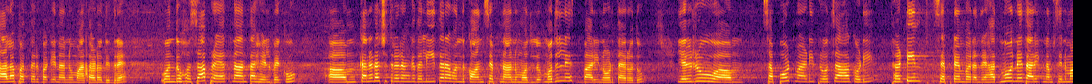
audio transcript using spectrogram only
ಕಾಲಪತ್ರ ಬಗ್ಗೆ ನಾನು ಮಾತಾಡೋದಿದ್ರೆ, ಒಂದು ಹೊಸ ಪ್ರಯತ್ನ ಅಂತ ಹೇಳಬೇಕು. ಕನ್ನಡ ಚಿತ್ರರಂಗದಲ್ಲಿ ಈ ಥರ ಒಂದು ಕಾನ್ಸೆಪ್ಟ್ ನಾನು ಮೊದಲು, ಮೊದಲನೇ ಬಾರಿ ನೋಡ್ತಾ ಇರೋದು. ಎಲ್ಲರೂ ಸಪೋರ್ಟ್ ಮಾಡಿ, ಪ್ರೋತ್ಸಾಹ ಕೊಡಿ. ಥರ್ಟೀನ್ತ್ ಸೆಪ್ಟೆಂಬರ್ ಅಂದರೆ ಹದಿಮೂರನೇ ತಾರೀಕು ನಮ್ಮ ಸಿನಿಮಾ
